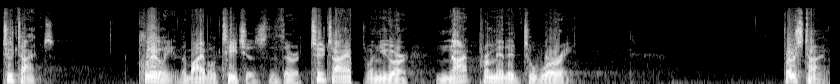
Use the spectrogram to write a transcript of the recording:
Two times. Clearly, the Bible teaches that there are two times when you are not permitted to worry. First time,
